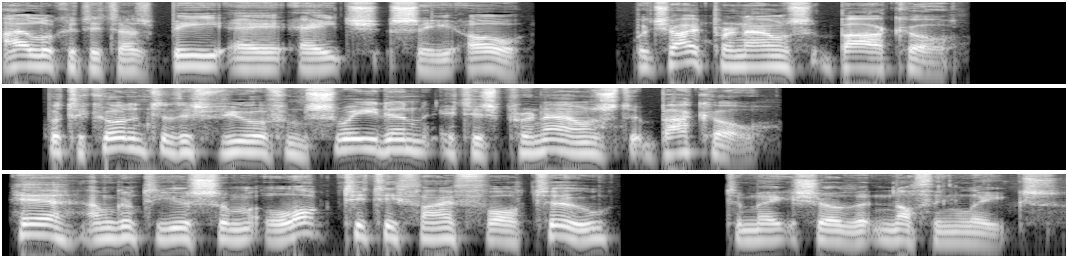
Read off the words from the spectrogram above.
I look at it as B-A-H-C-O, which I pronounce Barco. But according to this viewer from Sweden, it is pronounced Baco. Here, I'm going to use some Loctite 542 to make sure that nothing leaks.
